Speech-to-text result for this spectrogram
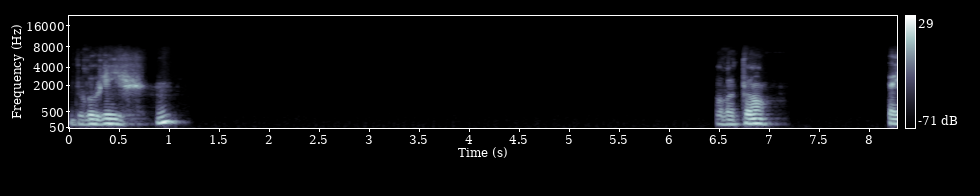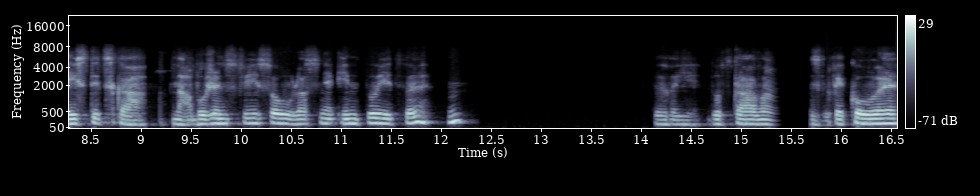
druhých. Hm? Proto teistická náboženství jsou vlastně intuice, hm? který dostává z řekové,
